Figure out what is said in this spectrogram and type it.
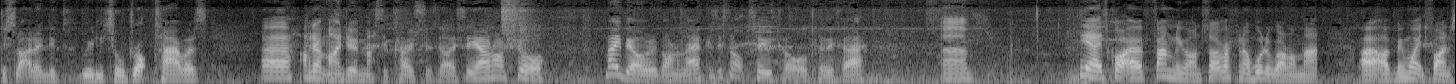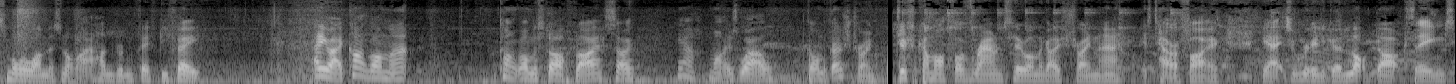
just like I don't do really tall drop towers. Uh, I don't mind doing massive coasters though, so yeah, I'm not sure. Maybe I would have gone on there because it's not too tall, to be fair. Um, yeah, it's quite a family one, so I reckon I would have gone on that. Uh, I've been waiting to find a smaller one that's not like 150 feet. Anyway, can't go on that. Can't go on the Starflyer, so yeah, might as well go on the ghost train. Just come off of round two on the ghost train there. It's terrifying. Yeah, it's really good. A lot of dark scenes.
